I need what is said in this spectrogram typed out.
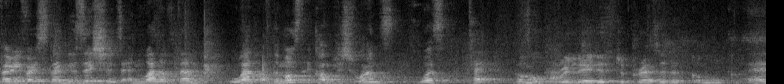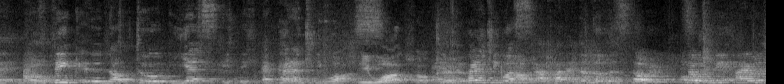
very versatile musicians, and one of them, one of the most accomplished ones was Ted Gomułka. Related to President Gomułka? Uh, I think uh, no, to yes, it, it, apparently was. He was okay. Uh, apparently was, uh, but I don't know the story. Okay. So we, I will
